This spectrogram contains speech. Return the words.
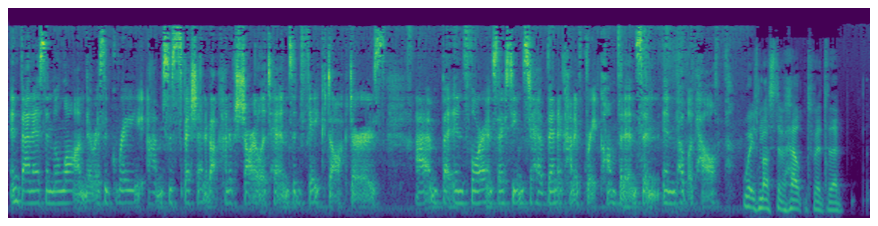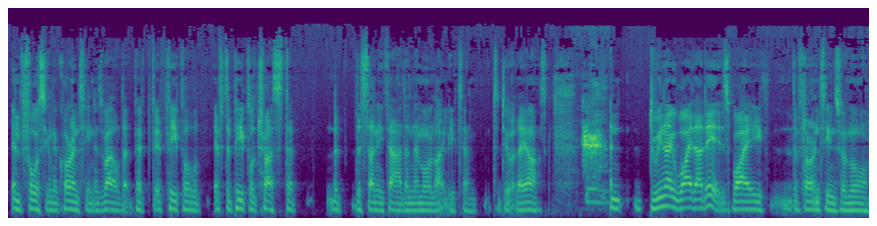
in Venice and Milan, there was a great um, suspicion about kind of charlatans and fake doctors. Um, but in Florence, there seems to have been a kind of great confidence in, in public health. Which must have helped with the enforcing the quarantine as well. That if, if people, if the people trust the, the, the thad, then they're more likely to to do what they ask. And do we know why that is? Why the Florentines were more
